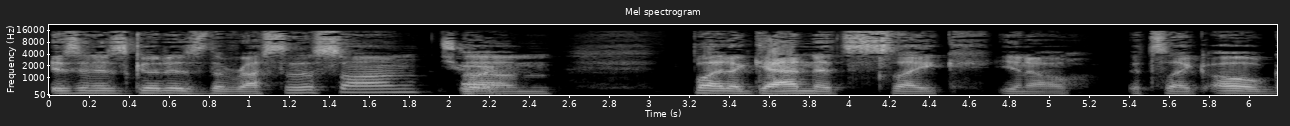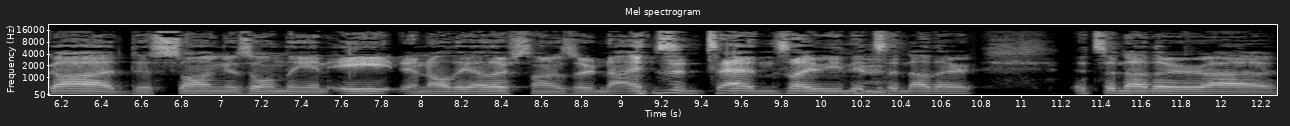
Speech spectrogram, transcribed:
isn't as good as the rest of the song. Sure. Um, but again, it's like you know, it's like oh god, this song is only an eight, and all the other songs are nines and tens. I mean, mm-hmm. it's hmm. another, it's another uh,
